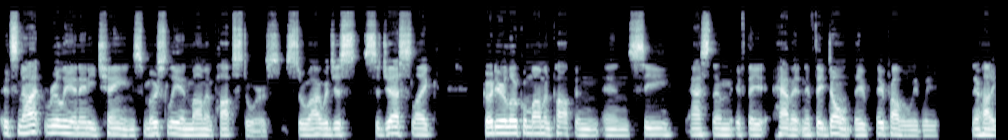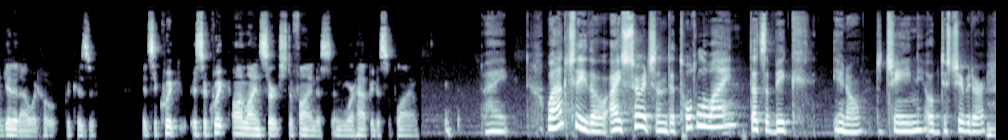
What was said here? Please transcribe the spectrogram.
it's not really in any chains, mostly in mom and pop stores. So I would just suggest like go to your local mom and pop and, and see, ask them if they have it. And if they don't, they, they probably know how to get it, I would hope, because it's a quick, it's a quick online search to find us and we're happy to supply them. right. Well, actually though, I searched on the Total Wine. That's a big you know the chain of distributor. Mm.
